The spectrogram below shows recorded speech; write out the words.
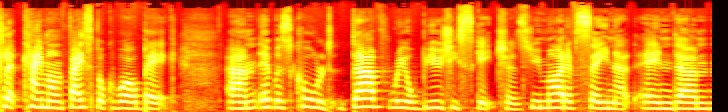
clip came on Facebook a while back. Um, it was called Dove Real Beauty Sketches. You might have seen it. And um,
